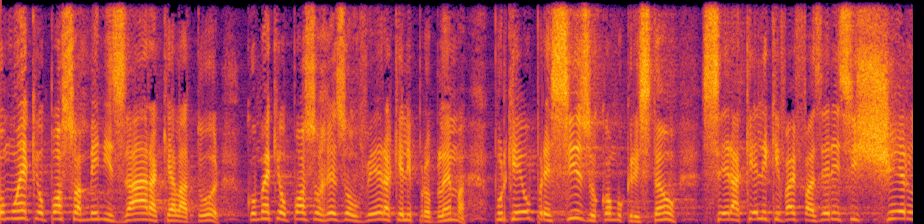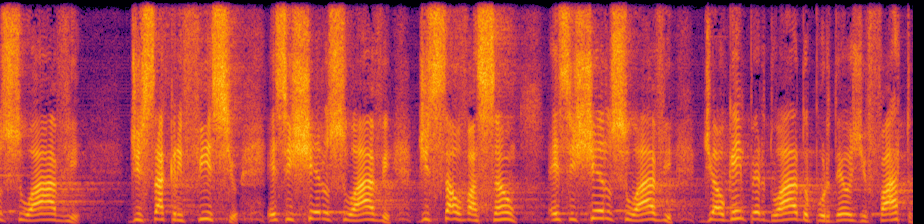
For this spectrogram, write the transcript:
Como é que eu posso amenizar aquela dor? Como é que eu posso resolver aquele problema? Porque eu preciso, como cristão, ser aquele que vai fazer esse cheiro suave de sacrifício, esse cheiro suave de salvação, esse cheiro suave de alguém perdoado por Deus de fato,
